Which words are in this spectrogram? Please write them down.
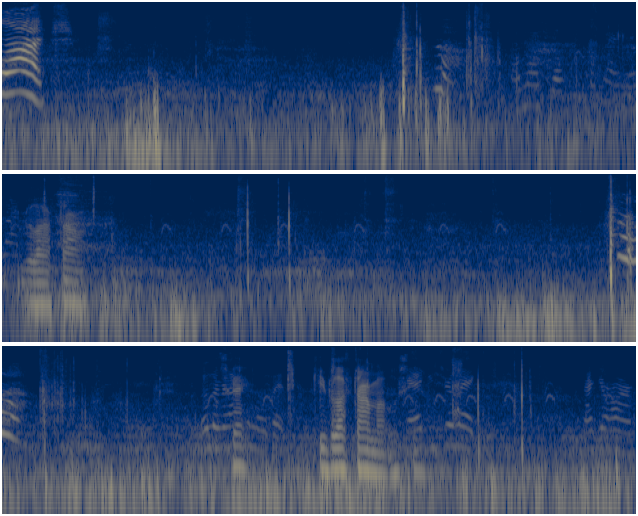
watch. Keep your left arm. No, no, relax Okay. a little bit. Keep your left arm up, Okay, Lucy. use your legs, not your arm.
